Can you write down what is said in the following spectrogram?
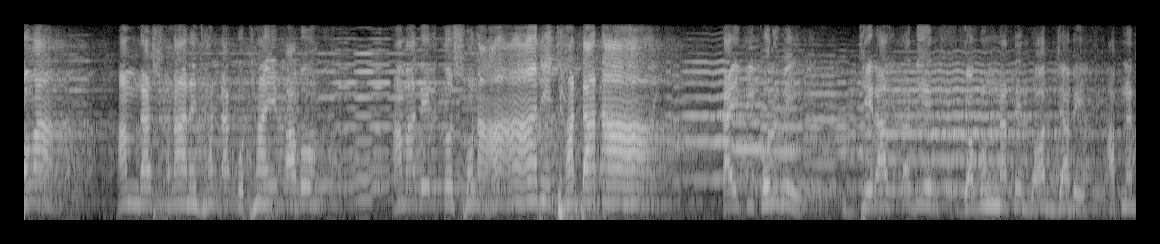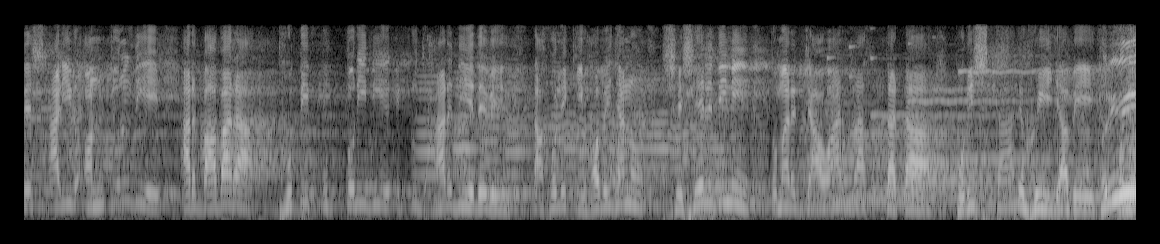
ওমা আমরা সোনার ঝাঁটা কোথায় পাবো? আমাদের তো সোনার ঝাঁটা নাই, তাই কি করবে? যে রাস্তা দিয়ে জগন্নাথের রথ যাবে আপনাদের শাড়ির অঞ্চল দিয়ে আর বাবারা ধুতির উত্তরি দিয়ে একটু ঝাড় দিয়ে দেবেন তাহলে কি হবে জানো? শেষের দিনে তোমার যাওয়ার রাস্তাটা পরিষ্কার হয়ে যাবে। কোনো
